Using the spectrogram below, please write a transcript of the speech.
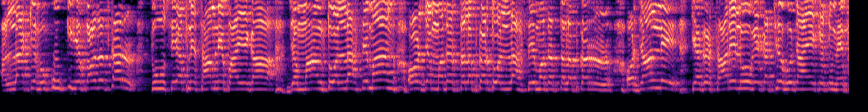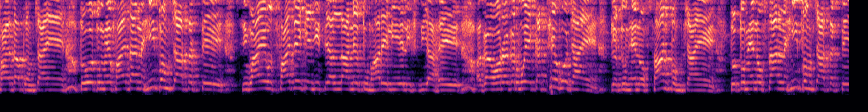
अल्लाह के हुकूक की हिफाजत कर, तू उसे अपने सामने पाएगा। जब मांग तो अल्लाह से मांग, और जब मदद तलब कर तो अल्लाह से मदद तलब कर। और जान ले कि अगर सारे लोग इकट्ठे हो जाएँ कि तुम्हें फ़ायदा पहुंचाएँ तो वो तुम्हें फ़ायदा नहीं पहुँचा सकते। सिवाय उस फ़ायदे के जिसे अल्लाह ने तुम्हारे लिए लिख दिया है। अगर, और अगर वो इकट्ठे हो जाएँ कि तुम्हें नुकसान पहुंचाएँ तो तुम्हें नुकसान नहीं पहुँचा सकते।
